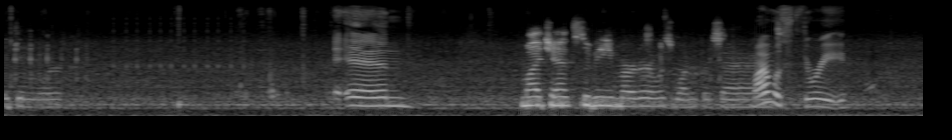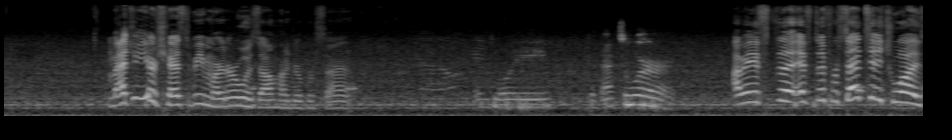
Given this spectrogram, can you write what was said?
It didn't work. And My chance to be murder was one percent. mine was three. Imagine your chance to be murder was a hundred percent. employee. Get back to work. I mean, if the if the percentage was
